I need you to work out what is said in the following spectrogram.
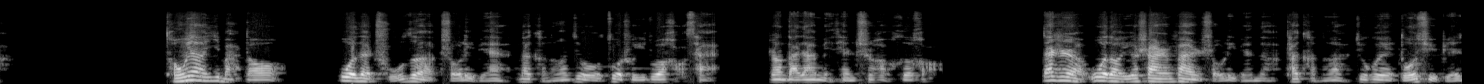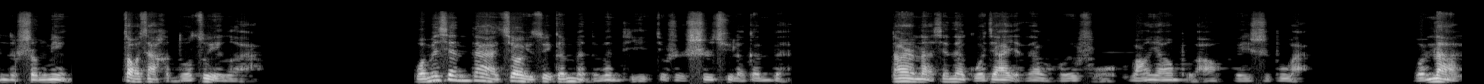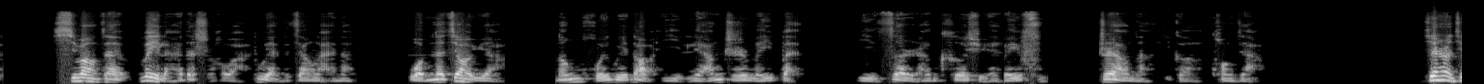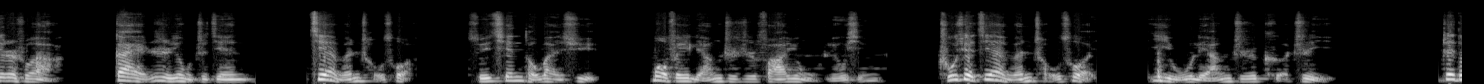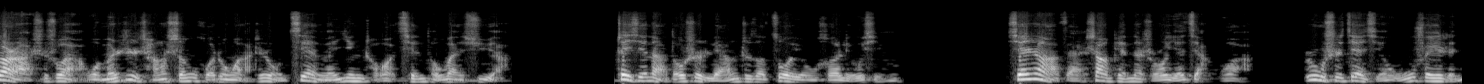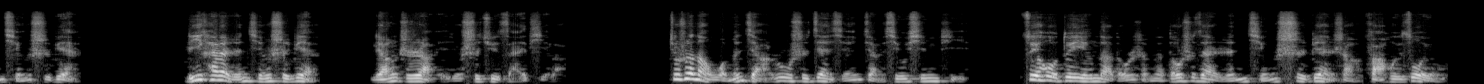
同样一把刀握在厨子手里边，那可能就做出一桌好菜，让大家每天吃好喝好。但是握到一个杀人犯手里边的，他可能啊就会夺取别人的生命，造下很多罪恶呀。我们现在教育最根本的问题就是失去了根本。当然了，现在国家也在往回扶，亡羊补牢，为时不晚。我们呢，希望在未来的时候啊，不远的将来呢，我们的教育啊，能回归到以良知为本，以自然科学为辅。这样的一个框架。先生接着说啊，盖日用之间，见闻筹措，虽千头万绪，莫非良知之发用流行。除却见闻筹措，亦无良知可治矣。这段啊是说啊，我们日常生活中啊，这种见闻应酬啊，千头万绪啊，这些呢都是良知的作用和流行。先生啊，在上篇的时候也讲过啊，入世践行无非人情世变，离开了人情世变，良知啊也就失去载体了。就说呢，我们讲入世践行，讲修心体，最后对应的都是什么呢？都是在人情世变上发挥作用。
